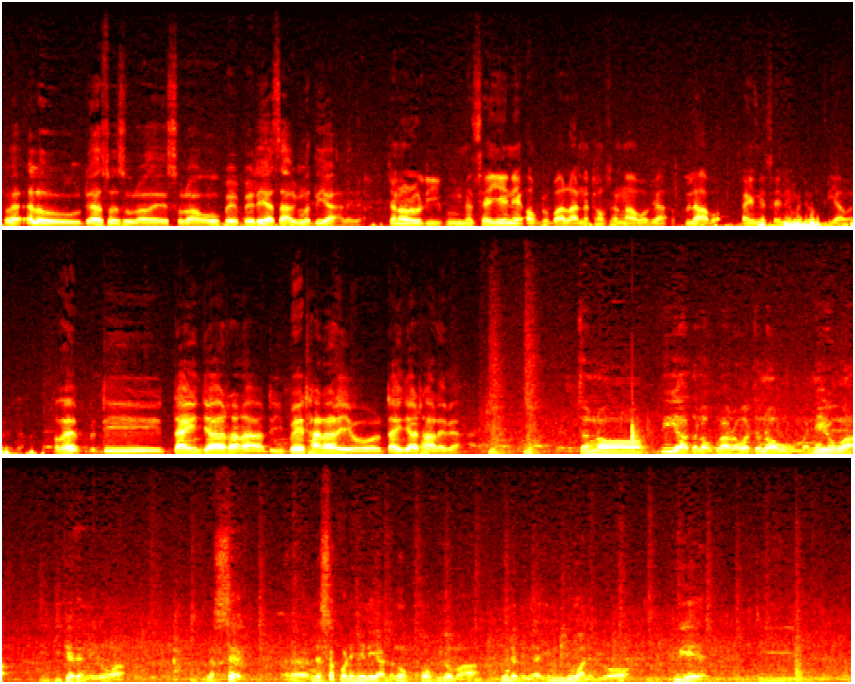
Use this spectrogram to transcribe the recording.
ဟုတ်ကဲ့အဲ့လိုတရားစွဲဆိုတာလေဆိုတာကိုဘယ်ဘယ်လေးကစပြီးမသိရလဲဗျကျွန်တော်တို့ဒီခု20ရက်နေ့အောက်တိုဘာလ2015ပေါ့ဗျာအခုလပေါ့အဲ့ဒီ20ရက်နေ့မှာကျွန်တော်သိရပါတယ်ဗျာဟုတ်ကဲ့ဒီတိုင်ကြားထားတာဒီဘယ်ဌာနတွေကိုတိုင်ကြားထားလဲဗျကျွန်တော်သိရတဲ့လောက်ကတော့ကျွန်တော်ဟိုမနေ့တုန်းကဒီပြီးခဲ့တဲ့နေ့တုန်းက20အဲ 29ရက်နေ့ကကျွန်တော်ခေါ်ပြီးတော့မှညွှန်တဲ့ပညာရေးမှူးရုံးကနေပြီးတော့သူ့ရဲ့ဒီ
